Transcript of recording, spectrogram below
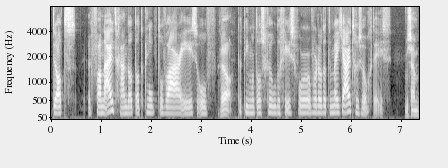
dat vanuit gaan dat dat klopt of waar is. Of dat iemand al schuldig is voor, voordat het een beetje uitgezocht is. We zijn,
